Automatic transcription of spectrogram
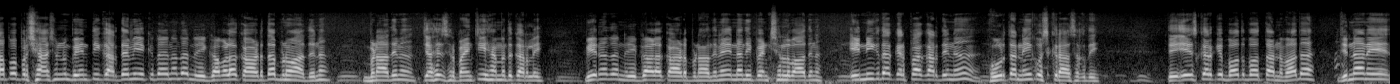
ਆਪਾਂ ਪ੍ਰਸ਼ਾਸਨ ਨੂੰ ਬੇਨਤੀ ਕਰਦੇ ਹਾਂ ਵੀ ਇੱਕ ਤਾਂ ਇਹਨਾਂ ਦਾ ਨਰੇਗਾ ਵਾਲਾ ਕਾਰਡ ਤਾਂ ਬਣਵਾ ਦੇਣ ਬਣਾ ਦੇਣ ਚਾਹੇ ਸਰਪੰਚ ਹੀ ਹਿੰਮਤ ਕਰ ਲੇ ਵੀ ਇਹਨਾਂ ਦਾ ਨਰੇਗਾ ਵਾਲਾ ਕਾਰਡ ਬਣਾ ਦੇਣ ਇਹਨਾਂ ਦੀ ਪੈਨਸ਼ਨ ਲਵਾ ਦੇਣ ਇੰਨੀ ਕੁ ਤਾਂ ਕਿਰਪਾ ਕਰ ਦੇਣ ਹੋਰ ਤਾਂ ਨਹੀਂ ਕੁਝ ਕਰਾ ਸਕਦੇ। ਤੇ ਇਸ ਕਰਕੇ ਬਹੁਤ ਬਹੁਤ ਧੰਨਵਾਦ ਆ ਜਿਨ੍ਹਾਂ ਨੇ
